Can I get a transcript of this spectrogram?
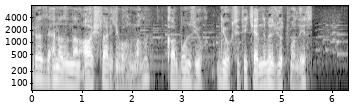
biraz da en azından ağaçlar gibi olmalı. Karbondioksiti kendimiz yutmalıyız.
